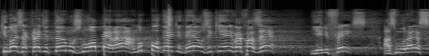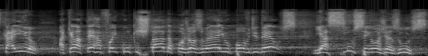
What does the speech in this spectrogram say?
que nós acreditamos no operar, no poder de Deus e que Ele vai fazer. E Ele fez. As muralhas caíram, aquela terra foi conquistada por Josué e o povo de Deus. E assim o Senhor Jesus,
